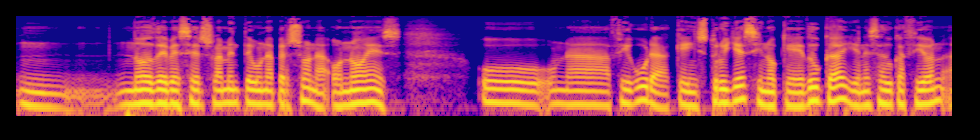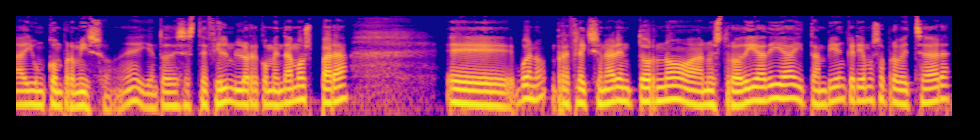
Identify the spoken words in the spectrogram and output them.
mm, no debe ser solamente una persona o no es una figura que instruye, sino que educa y en esa educación hay un compromiso. ¿eh? Y entonces este film lo recomendamos para eh, bueno, reflexionar en torno a nuestro día a día y también queríamos aprovechar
